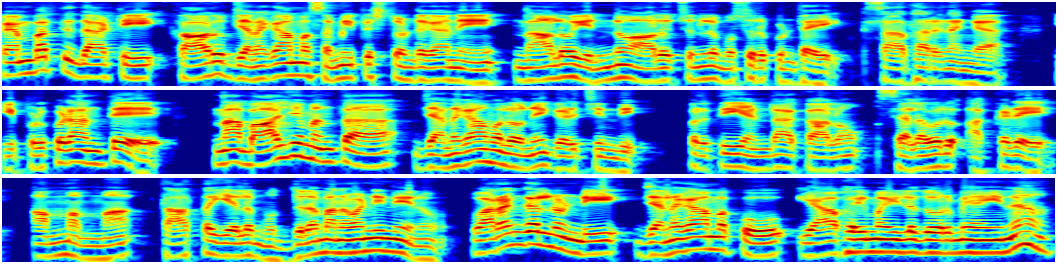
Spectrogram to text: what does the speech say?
పెంబర్తి దాటి కారు జనగామ సమీపిస్తుండగానే నాలో ఎన్నో ఆలోచనలు ముసురుకుంటాయి సాధారణంగా. ఇప్పుడు కూడా అంతే. నా బాల్యమంతా జనగామలోనే గడిచింది. ప్రతి ఎండాకాలం సెలవులు అక్కడే. అమ్మమ్మ తాతయ్యల ముద్దుల మనవణ్ణి నేను. వరంగల్ నుండి జనగామకు యాభై మైళ్ళ దూరమే అయినా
